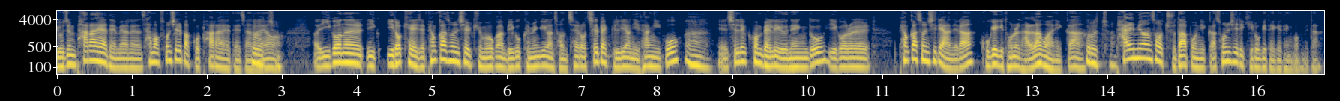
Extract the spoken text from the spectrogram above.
요즘 팔아야 되면은 3억 손실 받고 팔아야 되잖아요. 그렇죠. 어, 이거는 이, 이렇게 이제 평가 손실 규모가 미국 금융기관 전체로 700빌리언 이상이고 어. 예, 실리콘밸리 은행도 이거를 평가 손실이 아니라 고객이 돈을 달라고 하니까 그렇죠. 팔면서 주다 보니까 손실이 기록이 되게 된 겁니다.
